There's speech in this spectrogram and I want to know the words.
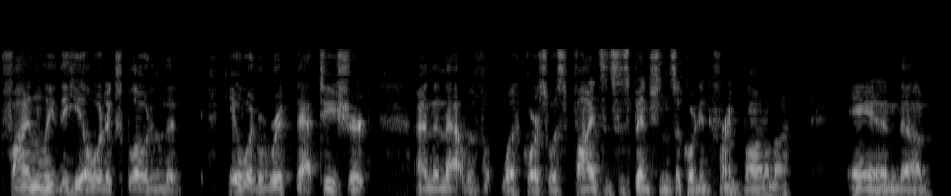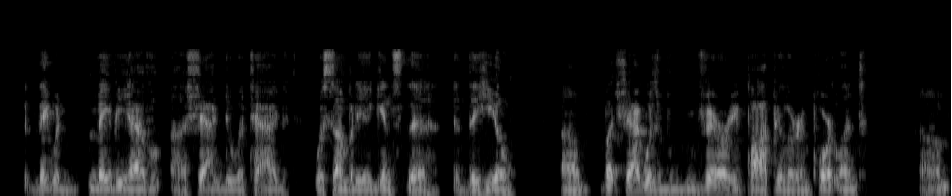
finally the heel would explode and the heel would rip that T-shirt. And then that was, of course, was fines and suspensions, according to Frank Bonnema. And um, they would maybe have uh, Shag do a tag with somebody against the the heel. Uh, but Shag was very popular in Portland, um,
